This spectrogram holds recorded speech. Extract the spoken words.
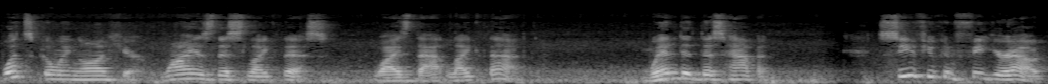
what's going on here? Why is this like this? Why is that like that? When did this happen? See if you can figure out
